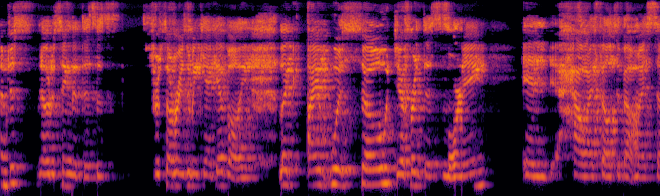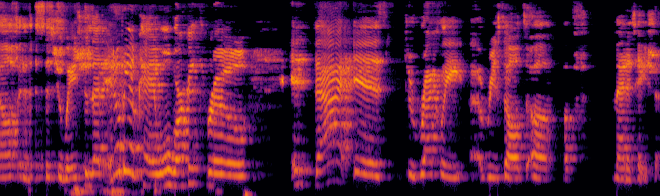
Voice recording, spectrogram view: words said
I'm just noticing that this is for some reason we can't get volume. Like I was so different this morning in how I felt about myself and the situation that it'll be okay. We'll work it through. It that is directly a result of, of meditation.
